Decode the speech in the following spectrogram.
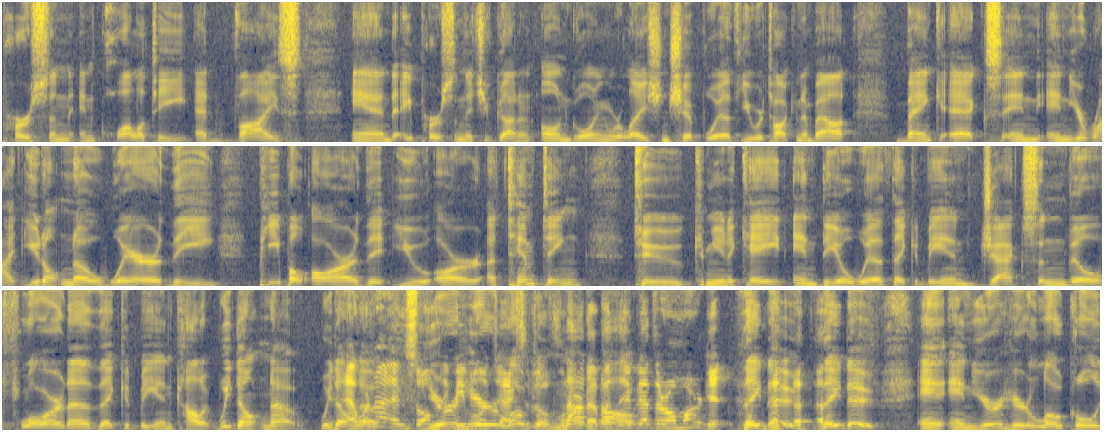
person and quality advice and a person that you've got an ongoing relationship with. You were talking about Bank X, and, and you're right. You don't know where the people are that you are attempting to communicate and deal with. They could be in Jacksonville, Florida. They could be in college. We don't know. We don't And know. we're not insulting You're people here in Jacksonville, local. Not Florida, but they've got their own market. They do. They do. And, and you're here local.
